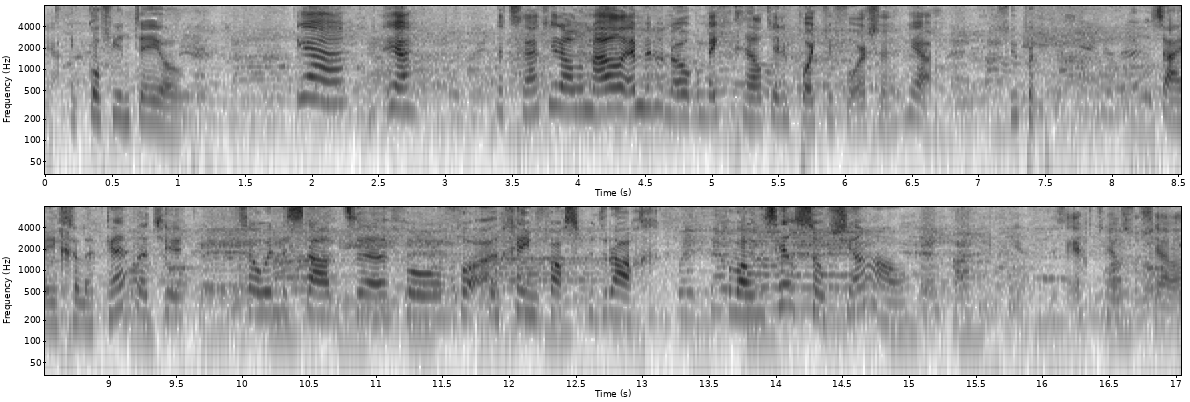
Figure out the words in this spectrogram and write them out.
Ja. En koffie en thee ook? Ja, ja. Dat staat hier allemaal. En we doen ook een beetje geld in een potje voor ze. Ja. Super. Is eigenlijk, hè? Dat je zo in de stad uh, voor, voor geen vast bedrag. Gewoon, het is heel sociaal. Ja, het is echt heel sociaal.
